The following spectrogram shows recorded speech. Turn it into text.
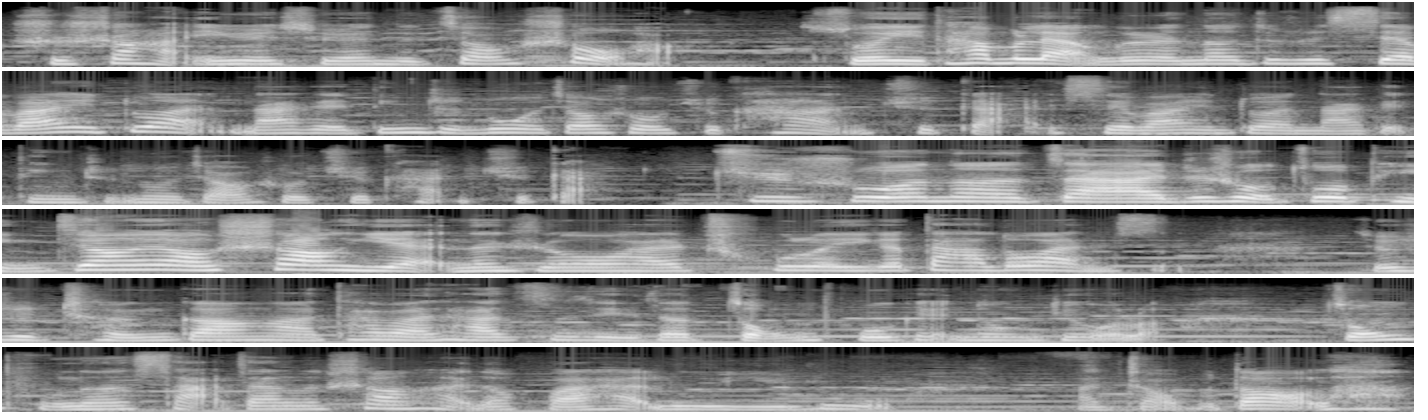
是上海音乐学院的教授哈。所以他们两个人呢，就是写完一段拿给丁芷诺教授去看去改，写完一段拿给丁芷诺教授去看去改。据说呢，在这首作品将要上演的时候，还出了一个大乱子，就是陈刚啊，他把他自己的总谱给弄丢了，总谱呢撒在了上海的淮海路一路，啊找不到了。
